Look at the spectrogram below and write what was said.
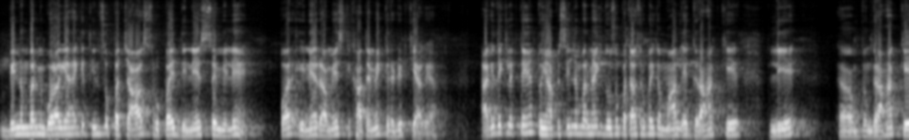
बी नंबर में बोला गया है कि तीन सौ पचास रुपये दिनेश से मिले पर इन्हें रमेश के खाते में क्रेडिट किया गया। आगे देख लेते हैं। तो यहाँ पे सी नंबर में है कि दो सौ पचास रुपये का माल एक ग्राहक के लिए ग्राहक के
